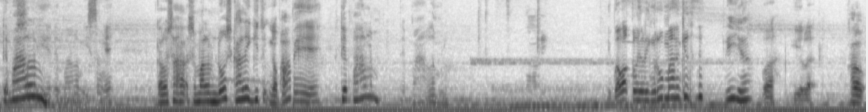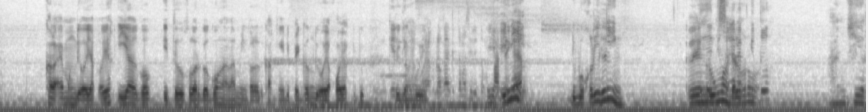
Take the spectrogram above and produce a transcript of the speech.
Tiap malam. Iya, tiap malam iseng ya. Kalau semalam doang sekali gitu nggak apa-apa ya. Tiap malam. Tiap malam loh. Dibawa keliling rumah gitu. Iya. Wah, gila. Kalau kalau emang dioyak-oyak iya gue itu keluarga gue ngalamin kalau kakinya dipegang dioyak-oyak gitu Mungkin digangguin di dong kan kita masih di Iya, tempat ya ini kan. dibawa keliling keliling Iya, rumah dalam rumah gitu. anjir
